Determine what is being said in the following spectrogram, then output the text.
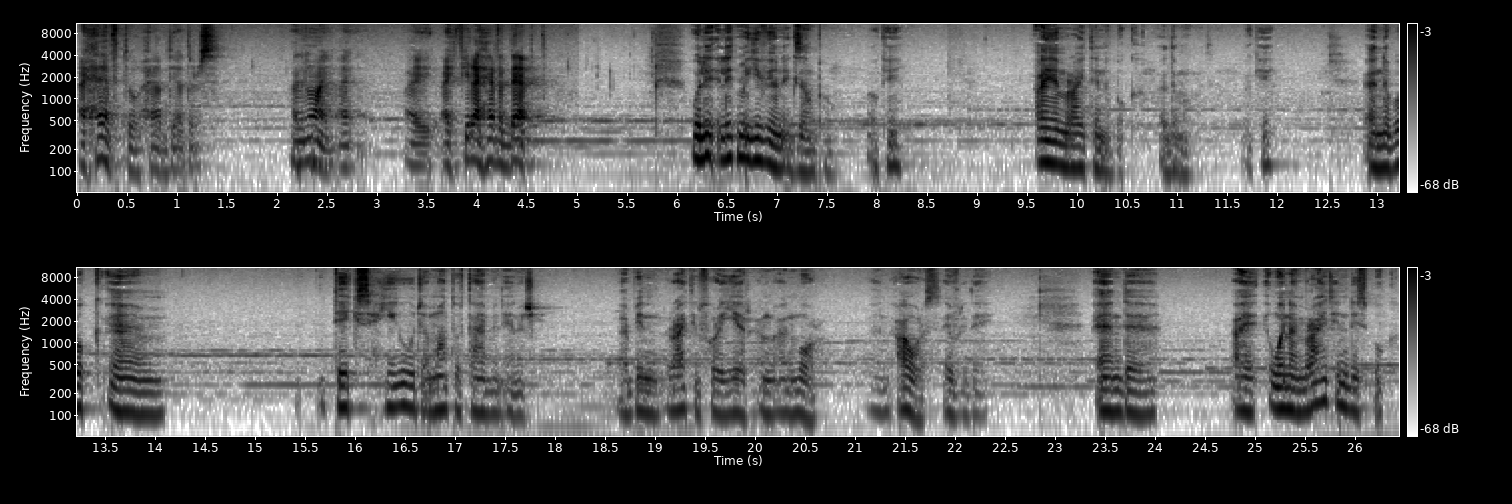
I have to help the others. I don't know why. I, I, I feel I have a debt. well, let, let me give you an example. Okay, I am writing a book at the moment. Okay, and the book um, takes huge amount of time and energy. I've been writing for a year and, and more, and hours every day. And uh, I, when I'm writing this book,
